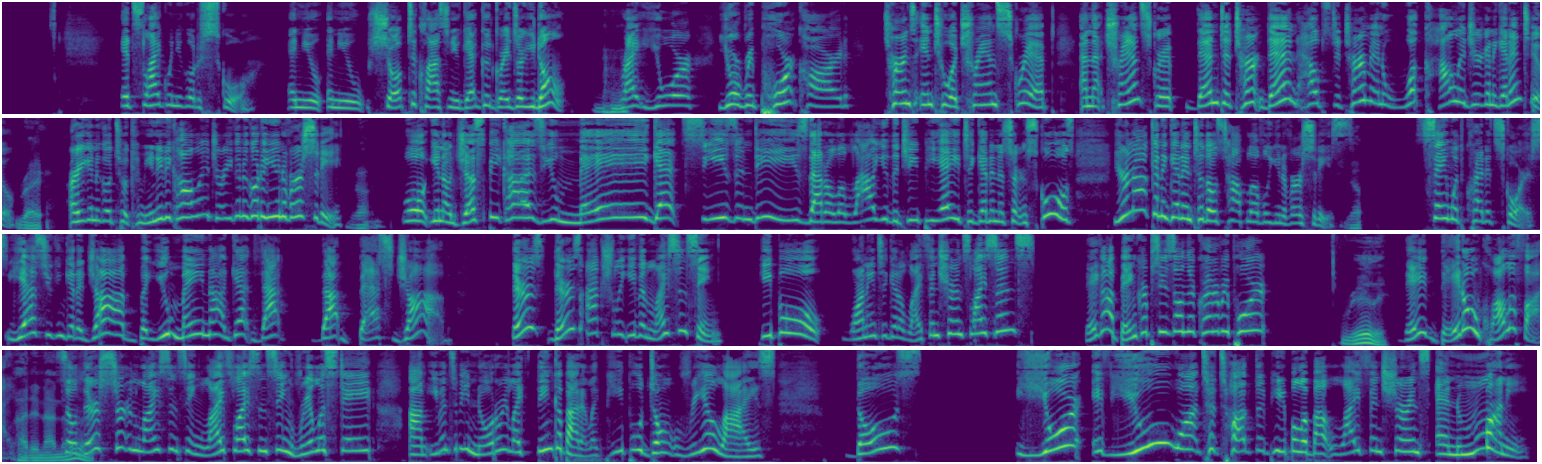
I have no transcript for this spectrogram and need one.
it's like when you go to school and you and you show up to class and you get good grades or you don't Mhm. right? Your your report card turns into a transcript, and that transcript then deter- then helps determine what college you're going to get into. Right. Are you going to go to a community college or are you going to go to university? Right. Well, you know, just because you may get C's and D's that'll allow you the GPA to get into certain schools, you're not going to get into those top level universities. Yep. Same with credit scores. Yes, you can get a job, but you may not get that that best job. There's there's actually even licensing. People wanting to get a life insurance license, they got bankruptcies on their credit report. Really? They they don't qualify. I did not know. So that. there's certain licensing, life licensing, real estate, um, even to be notary. Like, think about it. Like, people don't realize those. Your if you want to talk to people about life insurance and money,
